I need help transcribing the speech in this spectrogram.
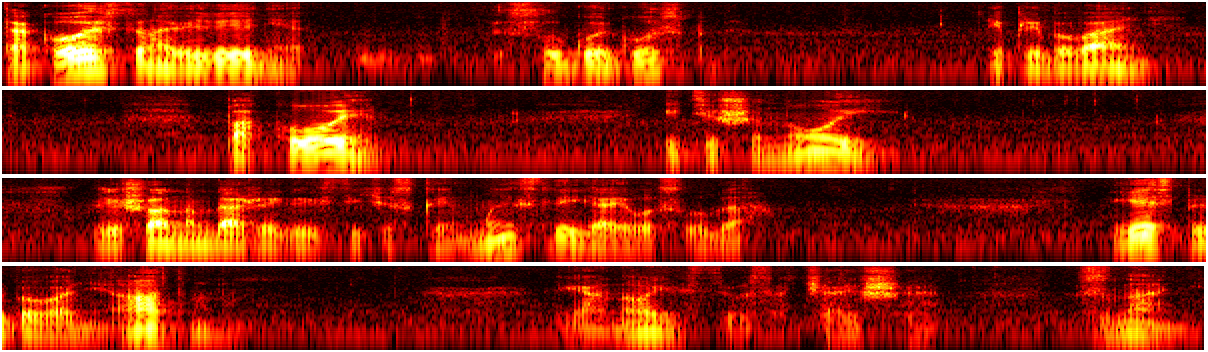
Такое становление слугой Господа и пребывание покоем и тишиной, лишенным даже эгоистической мысли, я его слуга, есть пребывание атманом, и оно есть высочайшее знание.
